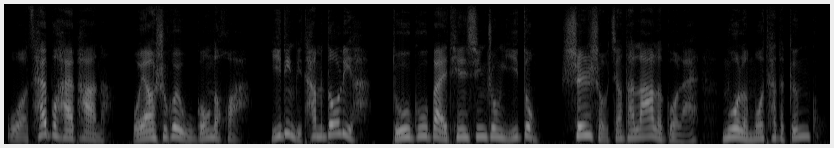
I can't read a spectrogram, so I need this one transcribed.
我才不害怕呢！我要是会武功的话，一定比他们都厉害。”独孤拜天心中一动，伸手将他拉了过来，摸了摸他的根骨，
